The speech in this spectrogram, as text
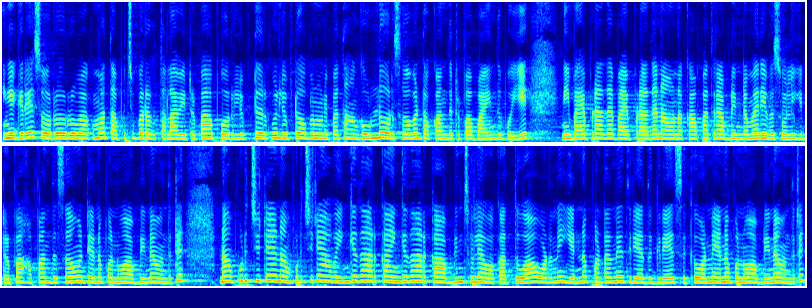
இங்கே கிரேஸ் ஒரு ஒரு பக்கமாக தப்பிச்சு பிறகு தலாவிட்டுருப்பா அப்போ ஒரு லிஃப்ட் இருக்கும். லிஃப்ட் ஓப்பன் பண்ணி பார்த்தா அங்கே உள்ள ஒரு சர்வெண்ட் உட்காந்துட்டு இருப்பா. பயந்து போய் நீ பயப்படாத பயப்படாத. நான் உன்னை காப்பாற்றுறேன் அப்படின்ற மாதிரி இவ சொல்லிக்கிட்டு இருப்பா. அப்போ அந்த சர்வெண்ட் என்ன பண்ணுவா அப்படின்னா வந்துட்டு நான் பிடிச்சிட்டேன் நான் பிடிச்சிட்டேன் அவள் இங்கே தான் இருக்கா இங்கே தான் இருக்கா? அப்படின்னு சொல்லி அவள் கத்துவா. உடனே என்ன பண்ணுறதுனே தெரியாது கிரேஸுக்கு. உடனே என்ன பண்ணுவா அப்படின்னா வந்துட்டு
